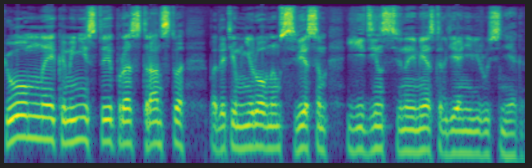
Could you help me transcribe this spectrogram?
Темное каменистое пространство под этим неровным свесом — единственное место, где я не вижу снега.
